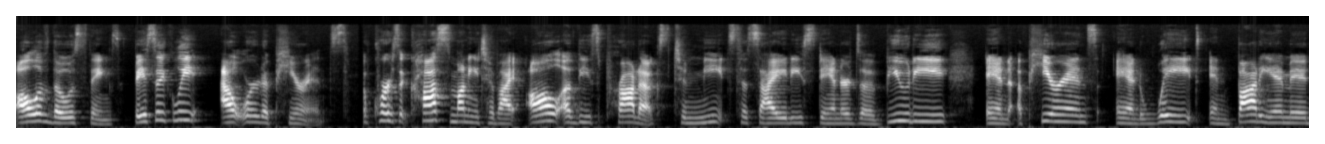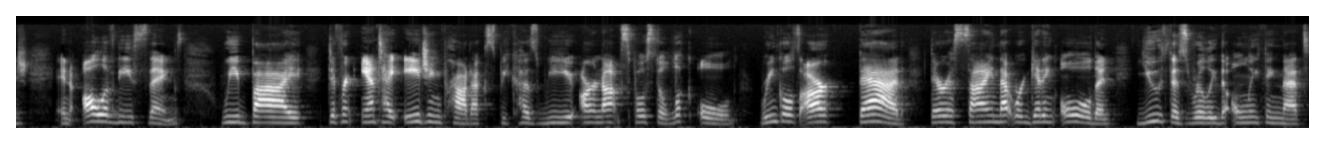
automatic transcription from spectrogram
all of those things, basically outward appearance. Of course, it costs money to buy all of these products to meet society's standards of beauty and appearance and weight and body image and all of these things. We buy different anti aging products because we are not supposed to look old. Wrinkles are bad, they're a sign that we're getting old, and youth is really the only thing that's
